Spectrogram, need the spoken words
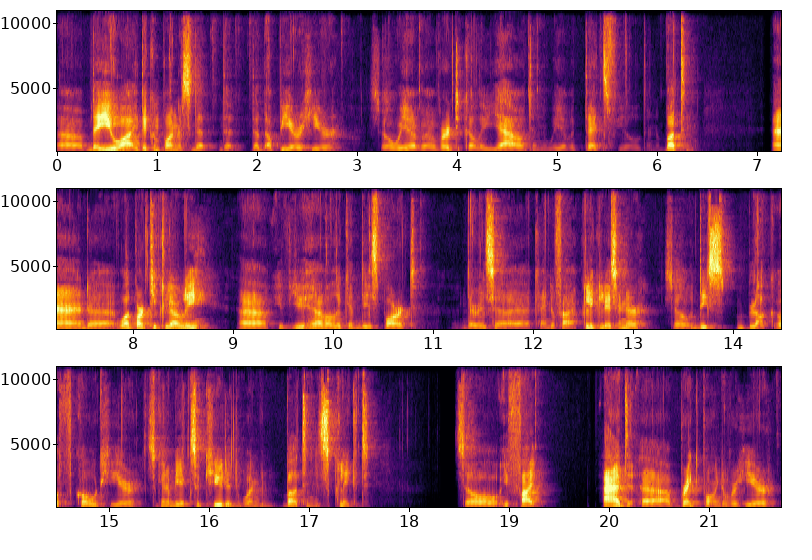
uh, the UI, the components that, that, that appear here so we have a vertical layout and we have a text field and a button. And uh, well, particularly uh, if you have a look at this part, there is a kind of a click listener. So this block of code here is going to be executed when the button is clicked. So if I add a breakpoint over here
